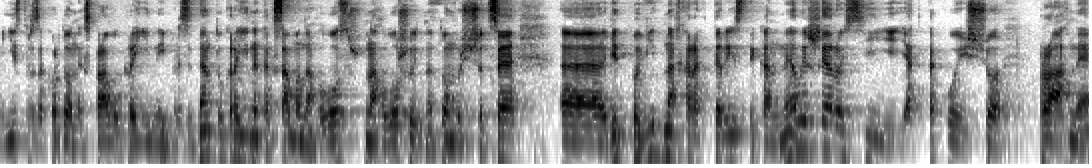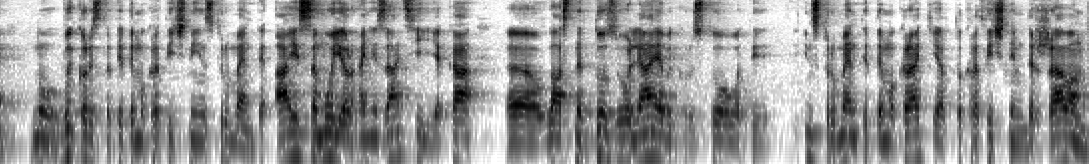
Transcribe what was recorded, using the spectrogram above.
міністр закордонних справ України, і президент України так само наголошують на тому, що це відповідна характеристика не лише Росії, як такої, що прагне ну використати демократичні інструменти, а й самої організації, яка е, власне дозволяє використовувати інструменти демократії автократичним державам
